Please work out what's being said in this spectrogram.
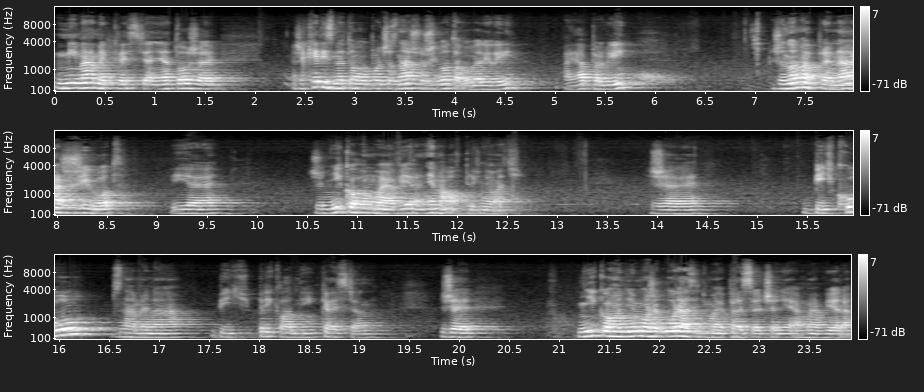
my máme kresťania to, že, že kedy sme tomu počas nášho života uverili, a ja prvý, že norma pre náš život je, že nikoho moja viera nemá ovplyvňovať. Že byť cool znamená byť príkladný kresťan. Že nikoho nemôže uraziť moje presvedčenie a moja viera.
